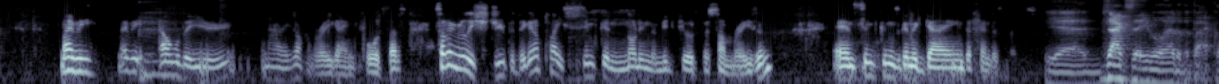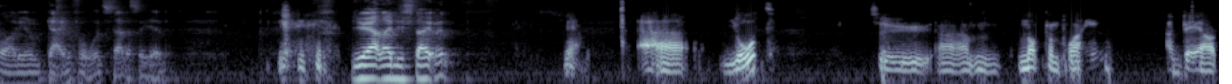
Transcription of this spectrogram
maybe maybe LDU. No, he's not going to regain forward status. Something really stupid. They're going to play Simpkin not in the midfield for some reason, and Simpkin's going to gain defender status. yeah, Jack Ziebell out of the back line. He'll gain forward status again. Your outlandish statement? Yeah. Uh, Yort to um, not complain about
